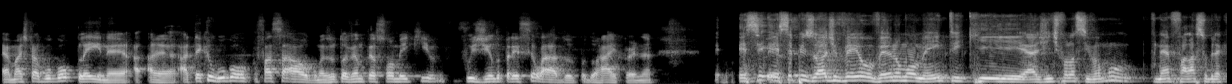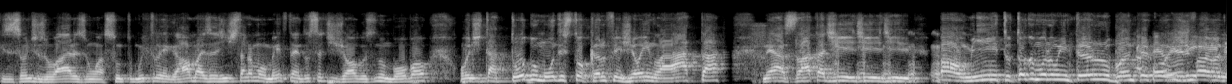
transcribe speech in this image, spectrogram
é, mais para Google Play, né? Até que o Google faça algo, mas eu estou vendo o pessoal meio que fugindo para esse lado do Hyper, né? Esse, esse episódio veio, veio no momento em que a gente falou assim: vamos né, falar sobre aquisição de usuários, um assunto muito legal, mas a gente está no momento da indústria de jogos no mobile, onde está todo mundo estocando feijão em lata, né, as latas de, de, de palmito, todo mundo entrando no bunker com ele, falando,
